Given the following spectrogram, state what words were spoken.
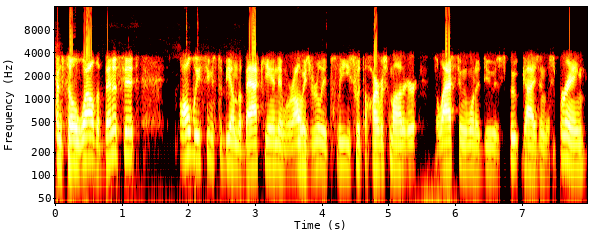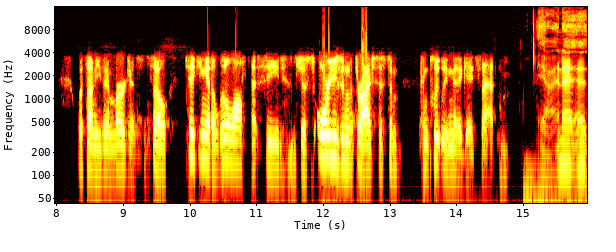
And so while the benefit always seems to be on the back end and we're always really pleased with the harvest monitor, the last thing we want to do is spook guys in the spring with uneven emergence. And so taking it a little off that seed just or using the Thrive system completely mitigates that. Yeah, and I,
